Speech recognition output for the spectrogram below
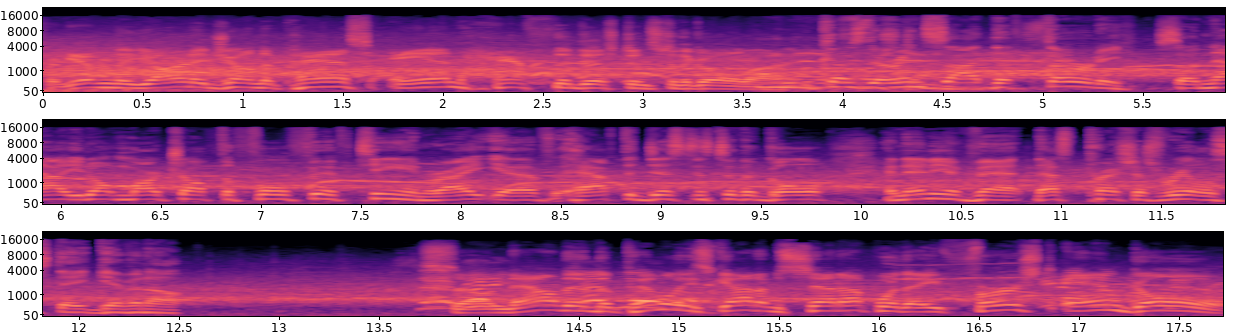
So give them the yardage on the pass and half the distance to the goal line. Because they're inside the 30, so now you don't march off the full 15, right? You have half the distance to the goal. In any event, that's precious real estate given up. So now then the penalty's got him set up with a first and goal.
